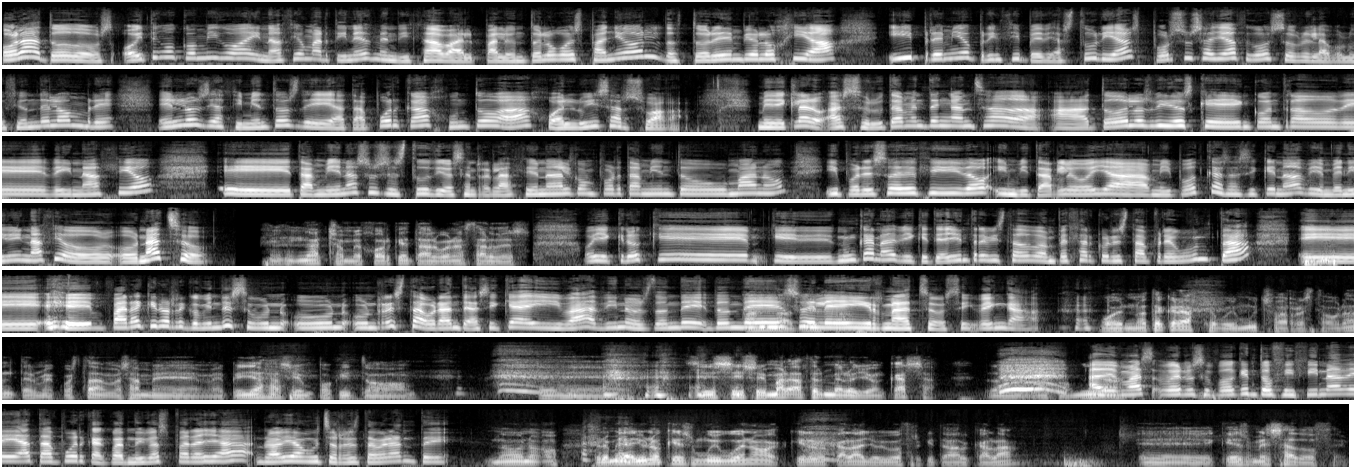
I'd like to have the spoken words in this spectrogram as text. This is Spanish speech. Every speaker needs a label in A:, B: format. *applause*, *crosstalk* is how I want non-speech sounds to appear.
A: Hola a todos, hoy tengo conmigo a Ignacio Martínez Mendizábal, paleontólogo español, doctor en biología y premio Príncipe de Asturias por sus hallazgos sobre la evolución del hombre en los yacimientos de Atapuerca junto a Juan Luis Arzuaga. Me declaro absolutamente enganchada a todos los vídeos que he encontrado de, Ignacio, eh, también a sus estudios en relación al comportamiento humano y por eso he decidido invitarle hoy a mi podcast. Así que nada, bienvenido Ignacio o Nacho. *laughs*
B: Nacho, mejor, ¿qué tal? Buenas tardes.
A: Oye, creo que, nunca nadie que te haya entrevistado va a empezar con esta pregunta eh, *laughs* eh, para que nos recomiendes un, restaurante. Así que ahí va, dinos, ¿dónde, dónde suele ir Nacho? Sí, venga. *laughs*
B: Pues no te creas que voy mucho a restaurantes, me cuesta, o sea, me, pillas así un poquito... Eh, sí, sí, soy más de hacérmelo yo en casa.
A: Además, bueno, supongo que en tu oficina de Atapuerca, cuando ibas para allá, no había mucho restaurante.
B: No, no. Pero mira, hay uno que es muy bueno aquí en Alcalá, yo vivo cerquita de Alcalá, eh, que es Mesa 12.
